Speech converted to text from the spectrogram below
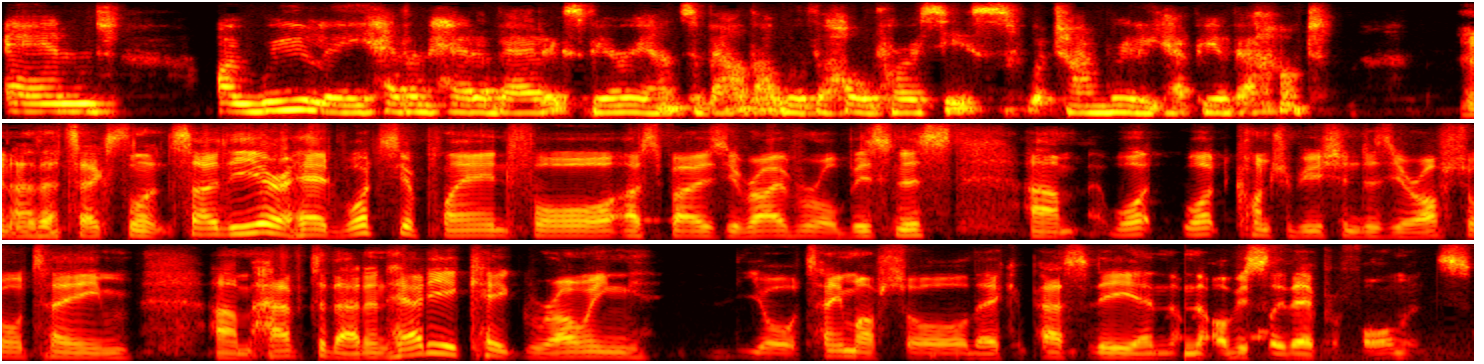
And I really haven't had a bad experience about that with the whole process, which I'm really happy about. You know, that's excellent. So the year ahead, what's your plan for, I suppose, your overall business? Um, what what contribution does your offshore team um, have to that, and how do you keep growing your team offshore, their capacity, and obviously their performance?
